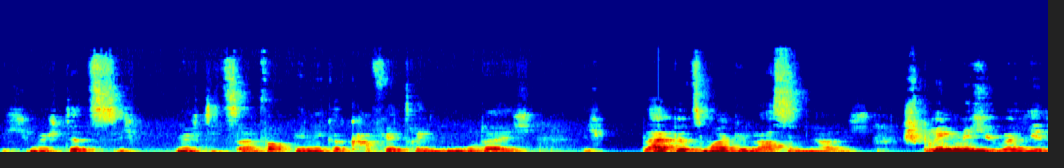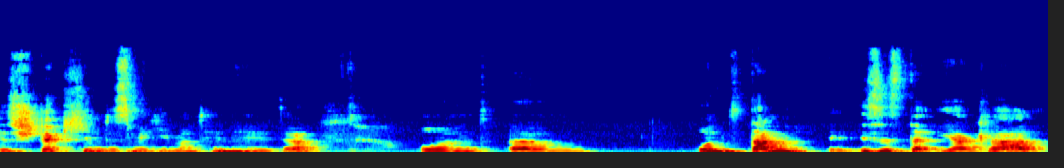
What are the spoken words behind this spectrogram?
ich möchte jetzt, ich möchte jetzt einfach weniger Kaffee trinken oder ich, ich bleib jetzt mal gelassen, ja. Ich spring nicht über jedes Stöckchen, das mir jemand mhm. hinhält, ja. Und, ähm, und dann ist es da, ja klar,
